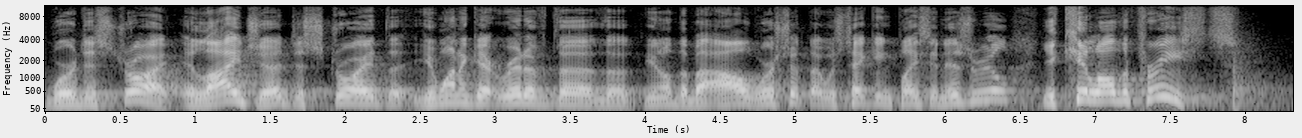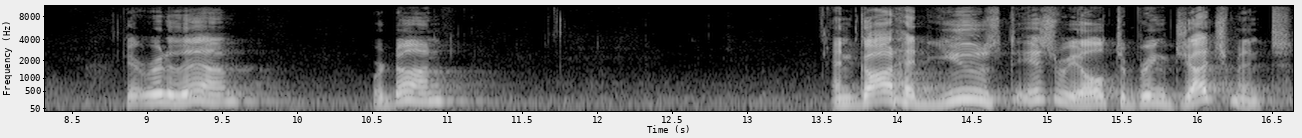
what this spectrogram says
were destroyed. Elijah destroyed, the, you want to get rid of the, the, you know, the Baal worship that was taking place in Israel? You kill all the priests. Get rid of them, we're done. And God had used Israel to bring judgment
